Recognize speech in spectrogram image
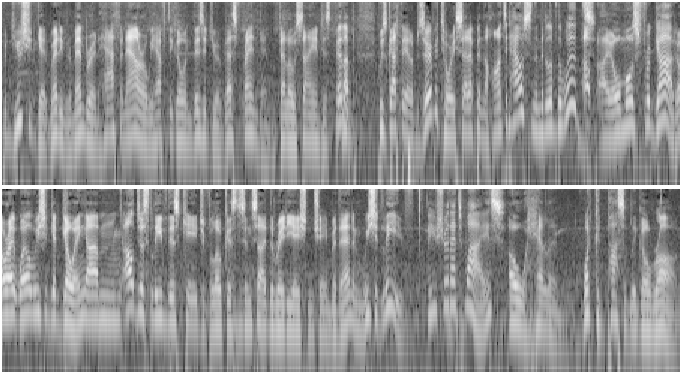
But you should get ready. Remember, in half an hour, we have to go and visit your best friend and fellow scientist, Philip, who's got that observatory set up in the haunted house in the middle of the woods. Oh, I almost forgot. All right, well, we should get going. Um, I'll just leave this cage of locusts inside the radiation chamber then, and we should leave. Are you sure that's wise? Oh, Helen, what could possibly go wrong?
